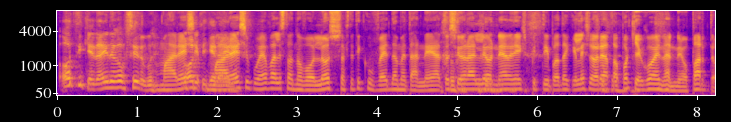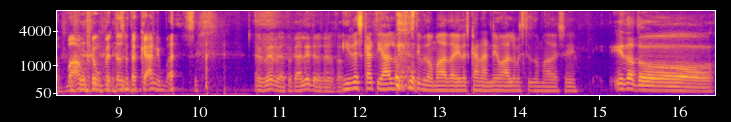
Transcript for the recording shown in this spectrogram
Ό,τι και να είναι, εγώ ψήνομαι. Μ' αρέσει, μ αρέσει που έβαλες το νοβολό σου σε αυτή την κουβέντα με τα νέα. Τόση ώρα λέω νέα, δεν έχεις πει τίποτα και λες: Ωραία, θα πω κι εγώ ένα νέο. Πάρτε το μπαμ και μου πετάς με το κάνιμπα. Ε, βέβαια, το καλύτερο ήταν αυτό. Είδες κάτι άλλο μέσα στη βδομάδα, είδες κανένα νέο άλλο μέσα στη βδομάδα, εσύ; Είδα το.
